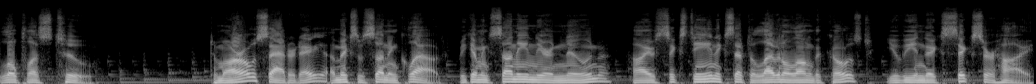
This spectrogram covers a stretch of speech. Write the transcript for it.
low plus 2. Tomorrow, Saturday, a mix of sun and cloud, becoming sunny near noon, high of 16 except 11 along the coast, UV index 6 or high.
